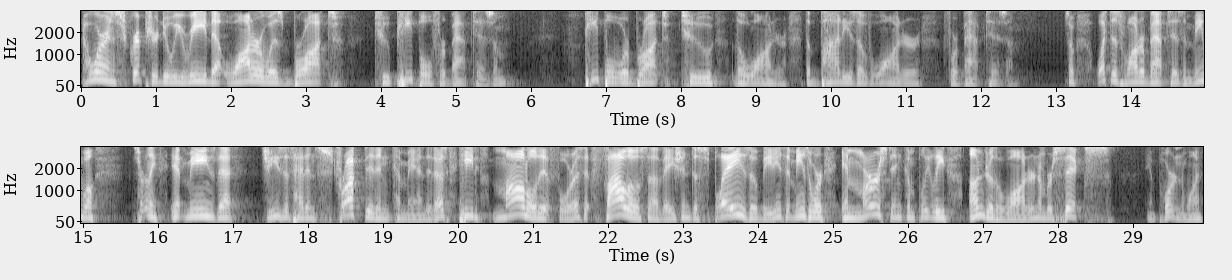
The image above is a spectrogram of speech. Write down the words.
Nowhere in Scripture do we read that water was brought to people for baptism people were brought to the water, the bodies of water for baptism. So, what does water baptism mean? Well, certainly it means that Jesus had instructed and commanded us. He'd modeled it for us. It follows salvation, displays obedience. It means we're immersed and completely under the water. Number six, important one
